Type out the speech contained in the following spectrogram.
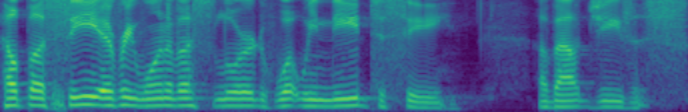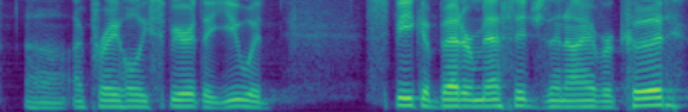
Help us see, every one of us, Lord, what we need to see about Jesus. Uh, I pray, Holy Spirit, that you would speak a better message than I ever could,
